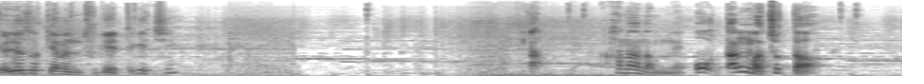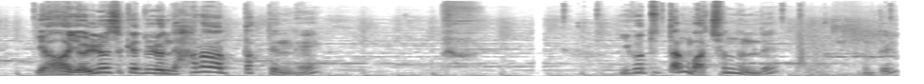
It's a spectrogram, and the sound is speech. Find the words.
16개면 두개 뜨겠지? 아 하나 남네 어 딱 맞췄다 야 16개 돌렸는데 하나 딱 됐네 이것도 딱 맞췄는데? 형들?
